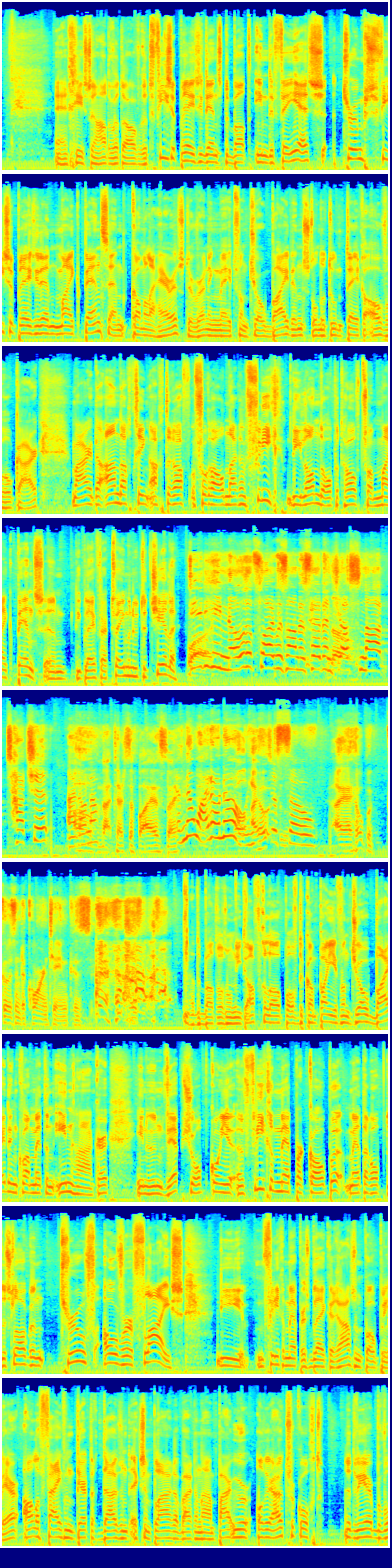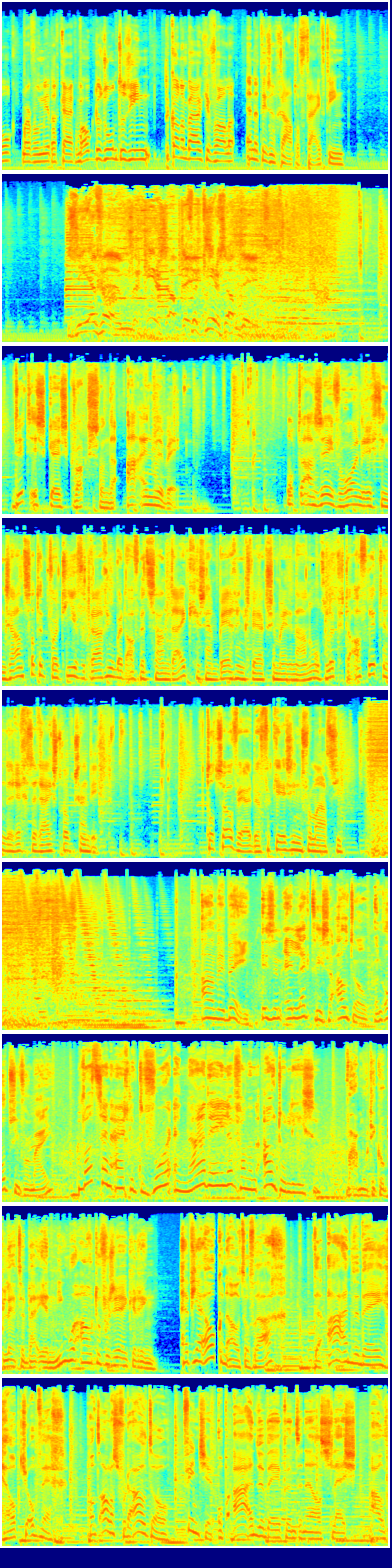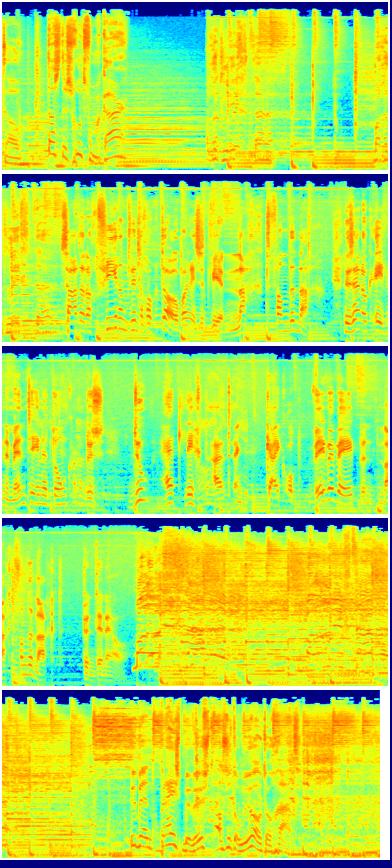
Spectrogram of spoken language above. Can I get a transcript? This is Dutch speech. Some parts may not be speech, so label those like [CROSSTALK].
En gisteren hadden we het over het vicepresidentsdebat in de VS. Trumps vicepresident Mike Pence en Kamala Harris, de running mate van Joe Biden, stonden toen tegenover elkaar. Maar de aandacht ging achteraf vooral naar een vlieg. Die landde op het hoofd van Mike Pence en die bleef daar twee minuten chillen. Did he know the fly was on his head and no. just not touch it? I don't oh, know. Not touch the fly is like... No, I don't know. Well, He's just so... I hope it goes into quarantine [LAUGHS] [LAUGHS] het debat was nog niet afgelopen of de campagne van Joe Biden kwam met een inhaker. In hun webshop kon je een vliegenmapper kopen met daarop de slogan Truth over Flies. Die vliegenmappers bleken razend populair. Alle 35.000 exemplaren waren na een paar uur alweer uitverkocht. Het weer bewolkt, maar vanmiddag krijgen we ook de zon te zien. Er kan een buitje vallen en het is een graad of 15. ZFM, verkeersupdate. verkeersupdate. Dit is Kees Kwaks van de ANWB. Op de A7 Hoorn richting Zaanstad een kwartier vertraging bij de afrit Zaandijk. Er zijn bergingswerkzaamheden na een ongeluk. De afrit en de rechte rijstrook zijn dicht. Tot zover de verkeersinformatie. ANWB, is een elektrische auto een optie voor mij? Wat zijn eigenlijk de voor- en nadelen van een autoleasen? Waar moet ik op letten bij een nieuwe autoverzekering? Heb jij ook een autovraag? De ANWB helpt je op weg. Want alles voor de auto vind je op anwb.nl slash auto. Dat is dus goed voor elkaar. Mag het licht uit? Mag het licht uit? Zaterdag 24 oktober is het weer Nacht van de Nacht. Er zijn ook evenementen in het donker, dus doe het licht uit en kijk op www.nachtvandenacht.nl. U bent prijsbewust als het om uw auto gaat.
